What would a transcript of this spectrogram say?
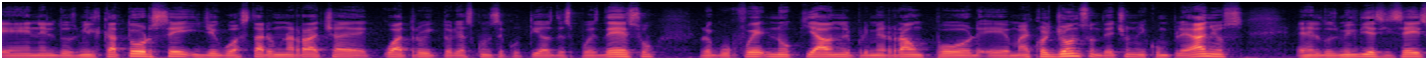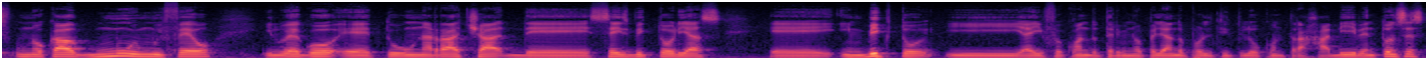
en el 2014 y llegó a estar en una racha de cuatro victorias consecutivas después de eso. Luego fue noqueado en el primer round por eh, Michael Johnson, de hecho en mi cumpleaños, en el 2016, un knockout muy muy feo. Y luego eh, tuvo una racha de seis victorias eh, invicto. Y ahí fue cuando terminó peleando por el título contra Habib. Entonces,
